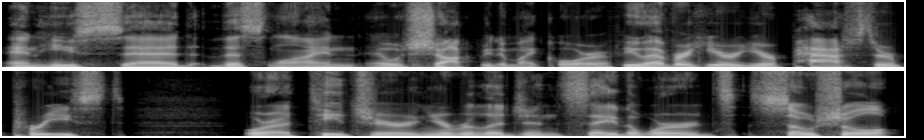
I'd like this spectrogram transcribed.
and he said this line. It would shock me to my core. If you ever hear your pastor priest or a teacher in your religion say the words social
